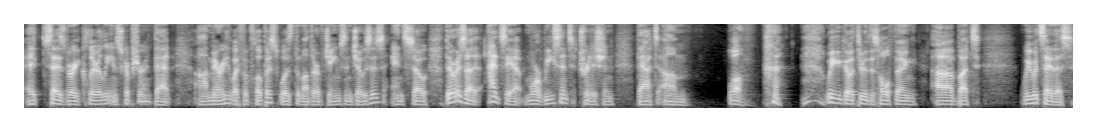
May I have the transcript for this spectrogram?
It says very clearly in Scripture that uh, Mary, the wife of Clopas, was the mother of James and Joses, and so there is a, I'd say, a more recent tradition that, um, well, we could go through this whole thing, uh, but we would say this:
